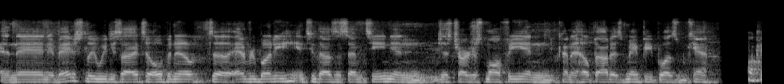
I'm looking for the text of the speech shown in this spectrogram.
And then eventually we decided to open it up to everybody in 2017 and just charge a small fee and kind of help out as many people as we can. OK.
